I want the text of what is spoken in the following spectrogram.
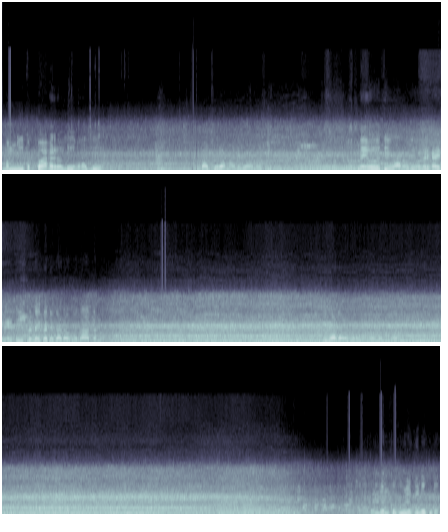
मम्मी पप्पा हरवले माझे. पाचोरा मालेगाव नाशिक. नाही हो ते हरवले वगैरे काय नाही ते इकडं नाही का त्या गाड्या वगैरे राहता ना? ते गाड्या वगैरे पण नेमकं गोळे गेले कुठं?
